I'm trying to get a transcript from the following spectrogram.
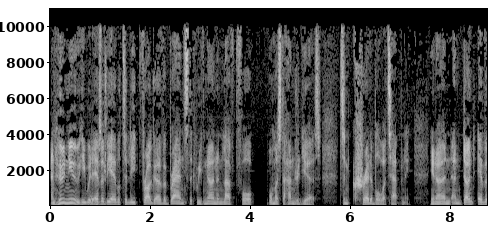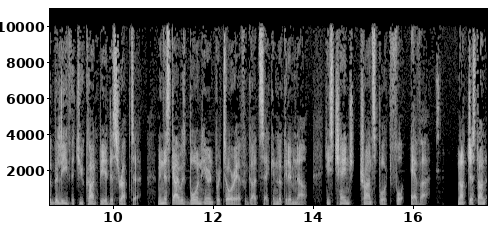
And who knew he would ever be able to leapfrog over brands that we've known and loved for almost a hundred years? It's incredible what's happening, you know, and, and don't ever believe that you can't be a disruptor. I mean, this guy was born here in Pretoria, for God's sake, and look at him now. He's changed transport forever, not just on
